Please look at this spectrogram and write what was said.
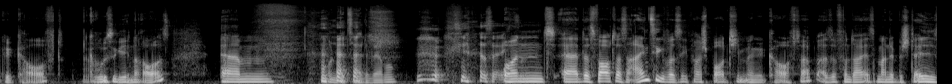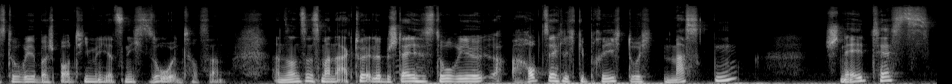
gekauft. Grüße gehen raus. Ähm, Unbezahlte Werbung. So. Und äh, das war auch das Einzige, was ich bei Sportteam gekauft habe. Also von daher ist meine Bestellhistorie bei Sportteam jetzt nicht so interessant. Ansonsten ist meine aktuelle Bestellhistorie hauptsächlich geprägt durch Masken, Schnelltests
